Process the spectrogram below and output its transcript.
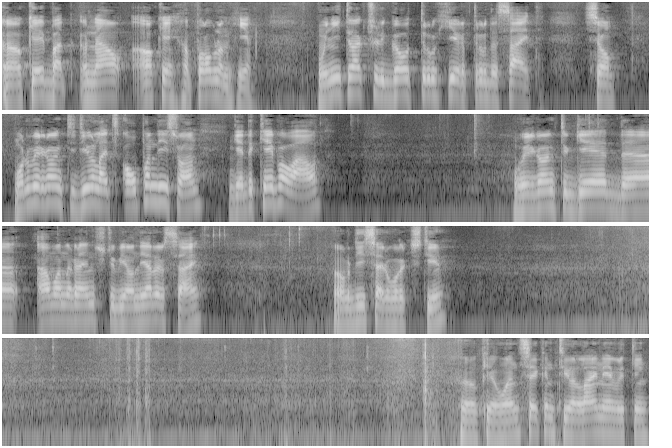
Okay but now okay a problem here we need to actually go through here through the side so what we're going to do let's open this one get the cable out. We're going to get the Allen wrench to be on the other side. Or this side works too. Okay one second to align everything.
